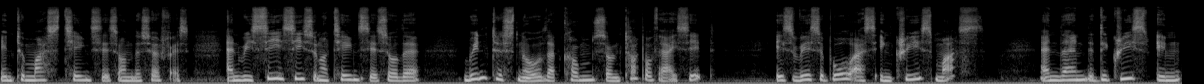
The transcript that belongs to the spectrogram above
into mass changes on the surface. And we see seasonal changes. So the winter snow that comes on top of the ice sheet is visible as increased mass. And then the decrease in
